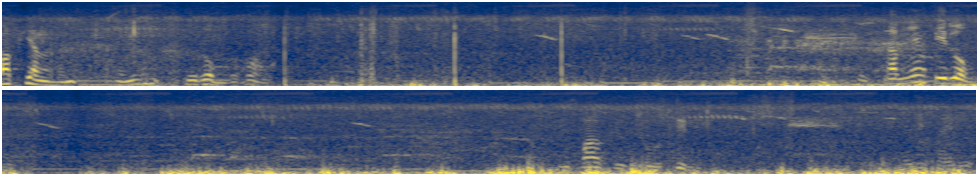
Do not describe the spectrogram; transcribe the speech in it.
ว่าเพียงเห็นเห็นมันคือลมก็พอทำยังตีลมนี่ป้าคือสูตินไม่ได้ใช้เลย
